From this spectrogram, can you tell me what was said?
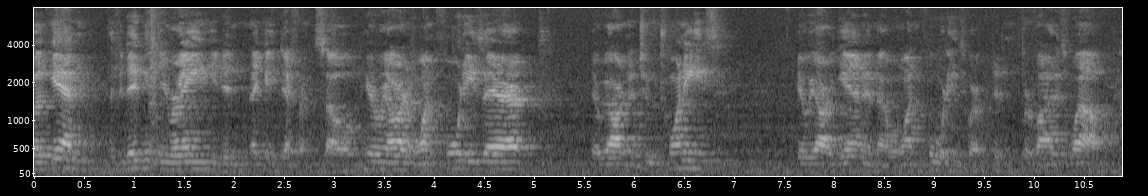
But again, if you didn't get any rain, you didn't make any difference. So here we are in the 140s there, there we are in the 220s, here we are again in the 140s where it didn't provide as well.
